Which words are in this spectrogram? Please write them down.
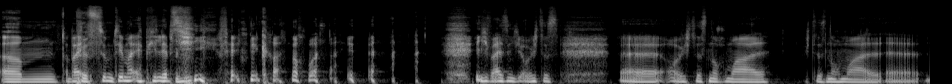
Ähm, aber zum Thema Epilepsie fällt mir gerade noch was ein. ich weiß nicht, ob ich das, äh, ob ich das noch mal, ob ich das noch mal äh,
